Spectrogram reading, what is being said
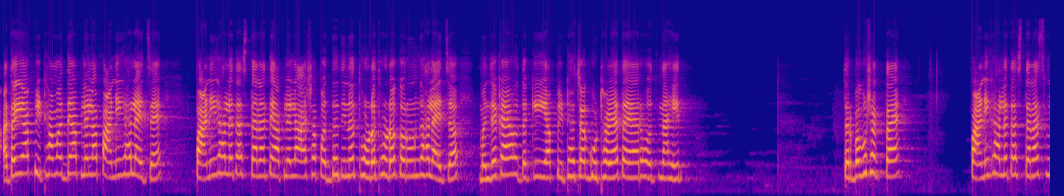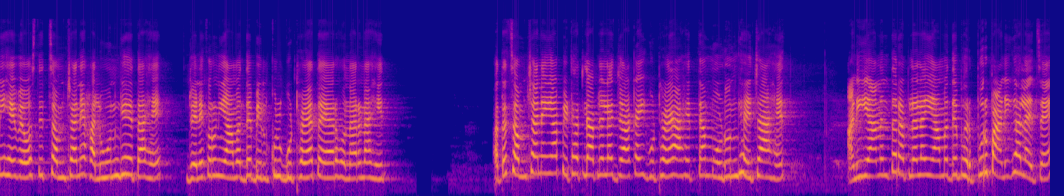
आता या पिठामध्ये आपल्याला पाणी घालायचं आहे पाणी घालत असताना ते आपल्याला अशा पद्धतीनं थोडं थोडं करून घालायचं. म्हणजे काय होतं की या पिठाच्या गुठळ्या तयार होत नाहीत. तर बघू शकताय पाणी घालत असतानाच मी हे व्यवस्थित चमच्याने हलवून घेत आहे जेणेकरून यामध्ये बिलकुल गुठळ्या तयार होणार नाहीत. आता चमच्याने या पिठातल्या आपल्याला ज्या काही गुठळ्या आहेत त्या मोडून घ्यायच्या आहेत आणि यानंतर आपल्याला यामध्ये भरपूर पाणी घालायचं आहे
